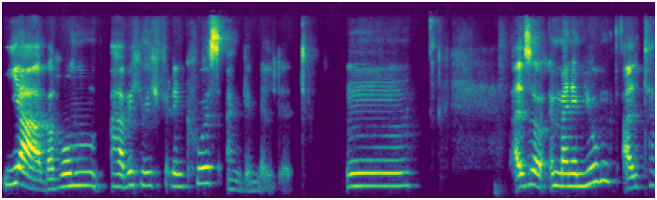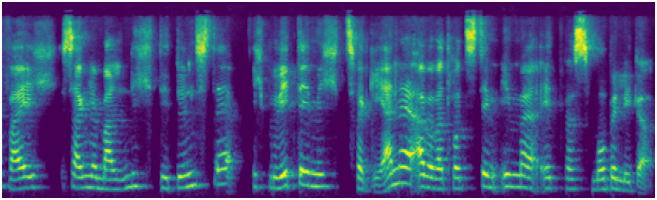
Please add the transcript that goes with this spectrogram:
Ja, warum habe ich mich für den Kurs angemeldet? Hm, also in meinem Jugendalter war ich, sagen wir mal, nicht die dünnste. Ich bewegte mich zwar gerne, aber war trotzdem immer etwas mobbeliger.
